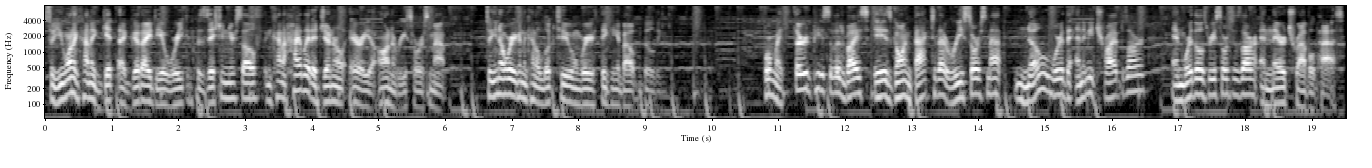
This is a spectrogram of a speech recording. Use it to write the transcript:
So you want to kind of get a good idea where you can position yourself and kind of highlight a general area on a resource map. So you know where you're going to kind of look to and where you're thinking about building. For my third piece of advice is going back to that resource map, know where the enemy tribes are and where those resources are and their travel paths.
